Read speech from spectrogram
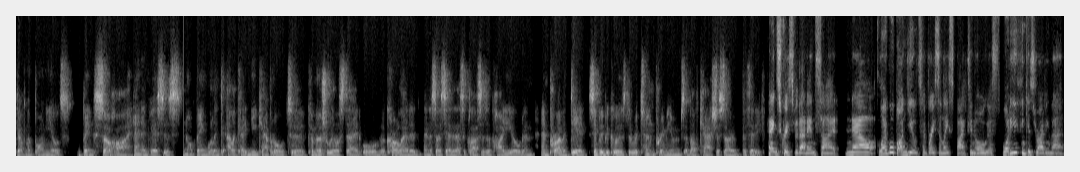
government bond yields being so high and investors not being willing to allocate new capital to commercial real estate or the correlated and associated asset classes of high yield and, and private debt simply because the return premiums above cash are so pathetic. Thanks, Chris, for that insight. Now, global bond yields have recently spiked in August. What do you think is driving that?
